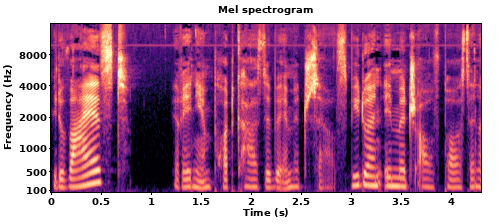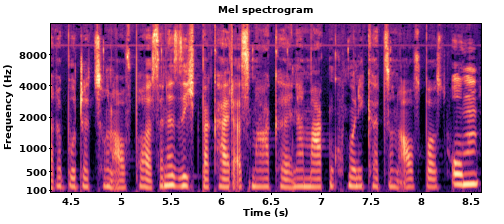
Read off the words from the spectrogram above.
Wie du weißt, wir reden hier im Podcast über Image Sales, wie du ein Image aufbaust, deine Reputation aufbaust, deine Sichtbarkeit als Marke in der Markenkommunikation aufbaust, um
